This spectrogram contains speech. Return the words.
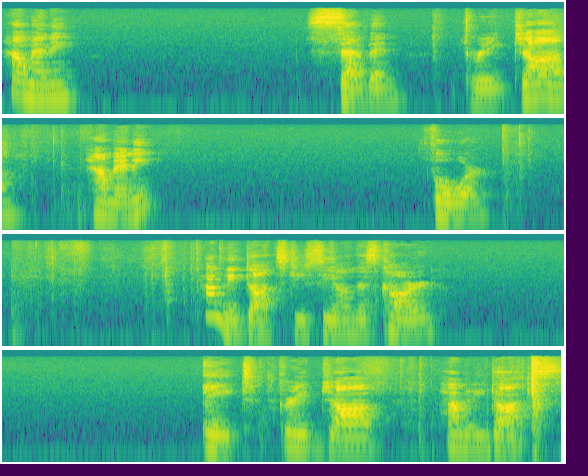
How many? Seven. Great job. How many? Four. How many dots do you see on this card? Eight. Great job. How many dots?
